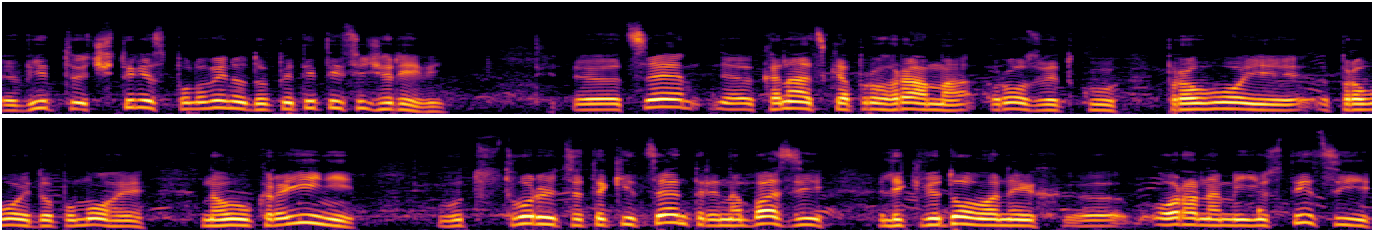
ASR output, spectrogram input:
від 4,5 до 5 тисяч гривень. Е, Це е, канадська програма розвитку правової, правової допомоги на Україні. От створюються такі центри на базі ліквідованих органами юстиції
